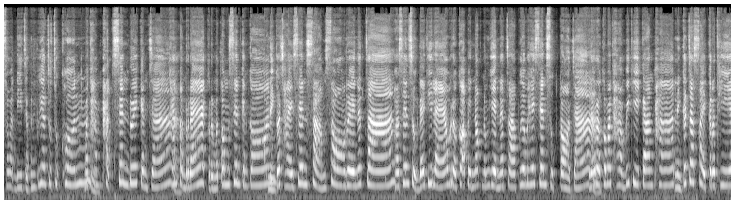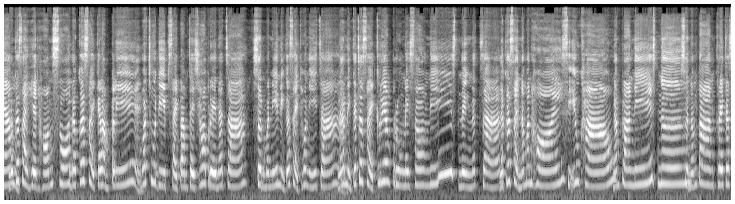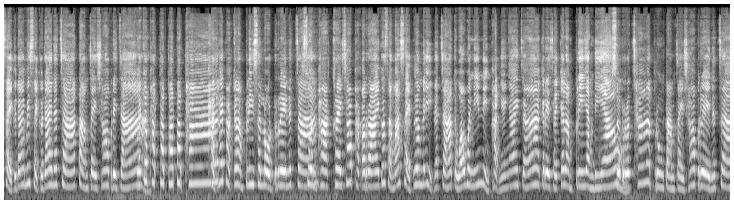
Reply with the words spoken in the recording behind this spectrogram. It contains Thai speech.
สวัสดีจ้ะเพื่อนๆทุกๆคน มาทำผัดเส้นด้วยกันจ้าขั้นตอนแรกเรามาต้มเส้นกันก่อนหนิงก็ใช้เส้น3ซองเลยนะจ๊ะพอเส้นสุกได้ที่แล้ว เราก็เอาไปนอกน้ำเย็นนะจ๊ะเพื่อไม่ให้เส้นสุกต่อจ้าแล้วเราก็มาทำวิธีการผัดหนิงก็จะใส่กระเทียมแล้วก็ใส่เห็ดหอมสดแล้วก็ใส่กระหล่ำปลีวัตถุดิบใส่ตามใจชอบเลยนะจ๊ะส่วนวันนี้หนิงก็ใส่เท่านี้จ้าแล้วหนิงก็จะใส่เครื่องปรุงในซองนิดหนึ่งนะจ๊ะแล้วก็ใส่น้ำมันหอยซีอิ๊วขาว น้ำปลานิดหนึ่งส่วนน้ำตาลใครจะใส่ก็ได้ไม่ใส่ก็ได้นะจ๊ะตามใจชอบเลยจ้าแล้วก็ผัดผัดผัดผัดผัดผัดให้ผักกระหล่ำปลีสลดเลยนะจ๊ะส่วนผักใครชอบผักอะไรก็สามารถใส่เพิ่มได้อีกนะจ๊ะแต่ว่าวันนี้หนิงผัดง่ายๆจ้าก็เลยใช้กระหล่ำปลีอย่างเดียว ส่วนรสชาติปรุงตามใจชอบเลยนะจ๊ะ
